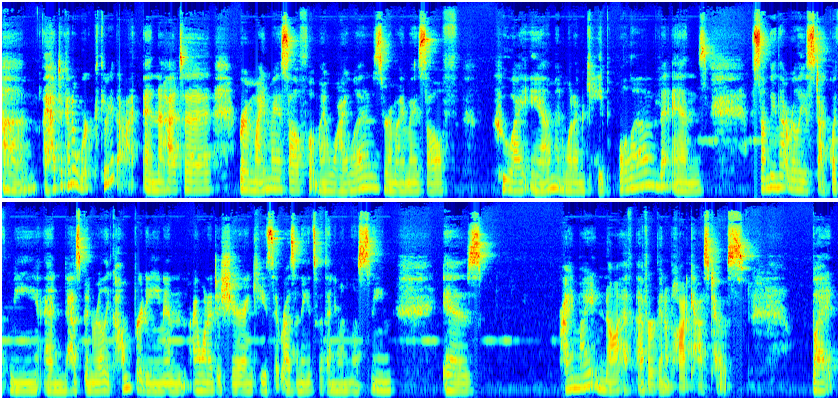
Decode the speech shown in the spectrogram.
um, I had to kind of work through that. And I had to remind myself what my why was, remind myself who I am and what I'm capable of. And something that really stuck with me and has been really comforting, and I wanted to share in case it resonates with anyone listening, is I might not have ever been a podcast host, but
